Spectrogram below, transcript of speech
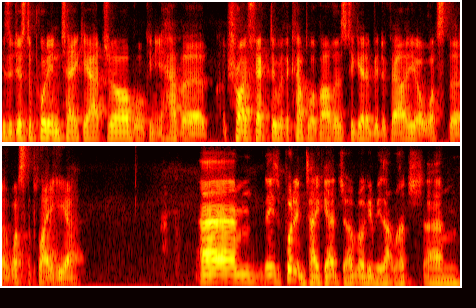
is it just a put in take out job, or can you have a, a trifecta with a couple of others to get a bit of value, or what's the what's the play here? Um, he's a put in take out job. I'll give you that much. Um,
